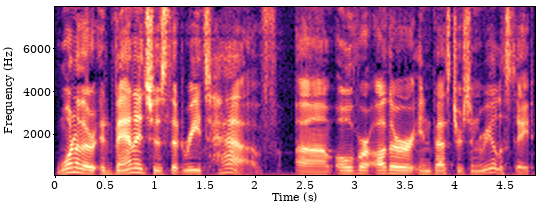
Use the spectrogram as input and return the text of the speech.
one of the advantages that REITs have uh, over other investors in real estate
